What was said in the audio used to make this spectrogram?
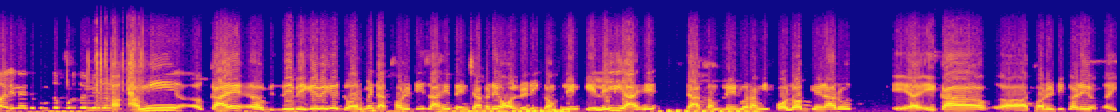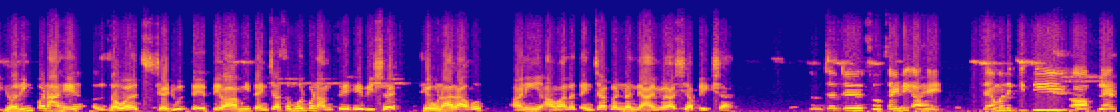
झाली नाही तर तुमचं पुढचं नियोजन आ- आम्ही काय जे वेगळे वेगळे गव्हर्नमेंट अथॉरिटीज आहे त्यांच्याकडे ऑलरेडी कंप्लेंट केलेली आहे. त्या कंप्लेंटवर आम्ही फॉलोअप घेणार आहोत. एका अथॉरिटीकडे हिअरिंग पण आहे. जवळच शेड्यूल तेव्हा आम्ही त्यांच्यासमोर पण आमचे हे विषय ठेवणार आहोत. आणि आम्हाला त्यांच्याकडनं न्याय मिळेल अशी अपेक्षा आहे. तुमचं जे सोसायटी आहे त्यामध्ये किती फ्लॅट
